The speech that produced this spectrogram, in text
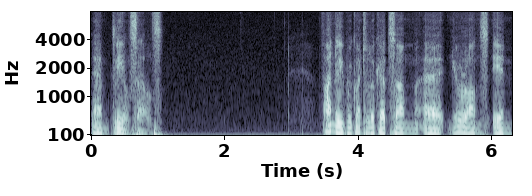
um, glial cells. Finally, we're going to look at some uh, neurons in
